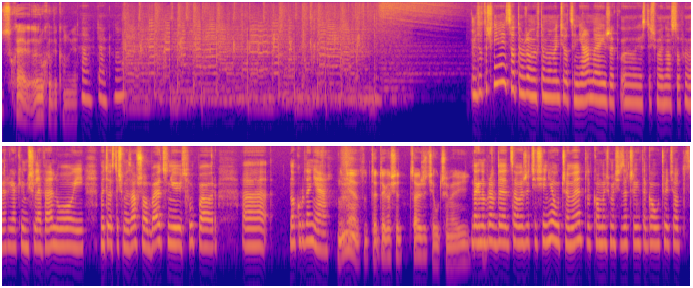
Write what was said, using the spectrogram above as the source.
suche ruchy wykonuje. Tak, tak, no. To też nie jest o tym, że my w tym momencie oceniamy i że y, jesteśmy na super jakimś levelu i my tu jesteśmy zawsze obecni, super. E, no kurde nie. No nie, te, tego się całe życie uczymy i Tak naprawdę całe życie się nie uczymy, tylko myśmy się zaczęli tego uczyć od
